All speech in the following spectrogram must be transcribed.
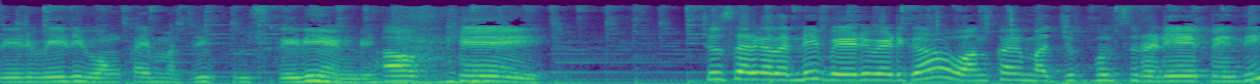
వేడి వేడి వంకాయ మజ్జిగ పులుసు రెడీ అండి. ఓకే. చూసారు కదండి వేడి వేడిగా వంకాయ మజ్జిగ పులుసు రెడీ అయిపోయింది.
